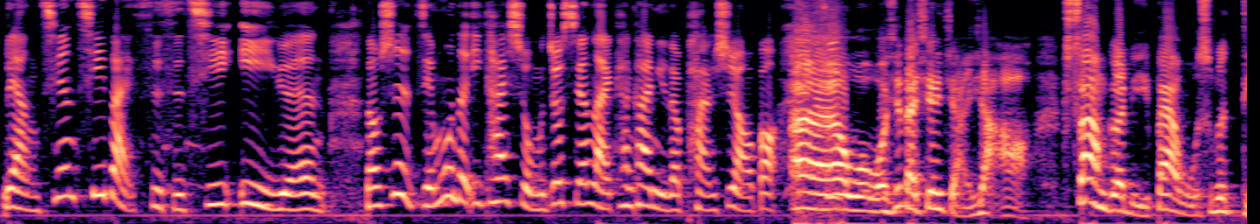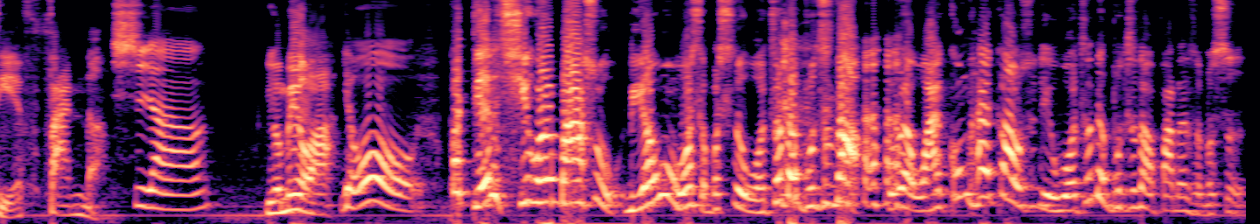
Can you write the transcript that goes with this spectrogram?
两千七百四十七亿元。老师，节目的一开始，我们就先来看看你的盘势好不好？呃，我我现在先讲一下啊，上个礼拜五是不是跌翻了？是啊。有没有啊？有，不跌的七荤八素。你要问我什么事，我真的不知道，对不对？我还公开告诉你，我真的不知道发生什么事。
